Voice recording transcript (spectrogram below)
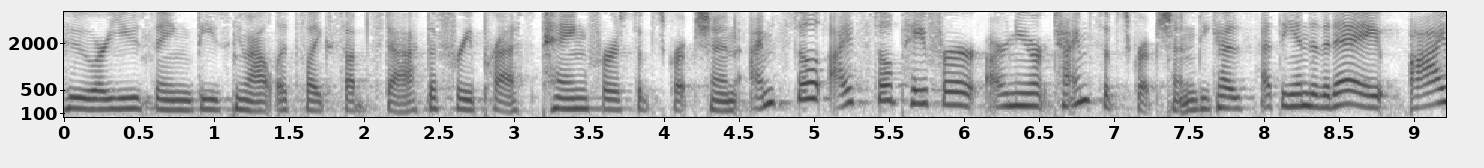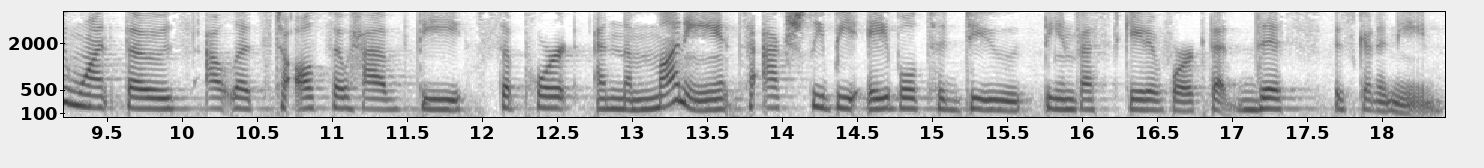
who are using these new outlets like Substack, the free press, paying for a subscription. I'm still, I still pay for our New York Times subscription because at the end of the day, I want those outlets to also have the support and the money to actually be able to do the investigative work that this is going to need.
